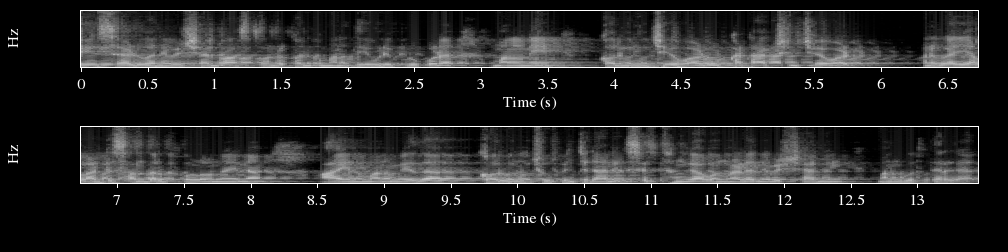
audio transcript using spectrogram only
చేశాడు అనే విషయాన్ని రాస్తున్నాడు కనుక మన దేవుడు ఎప్పుడు కూడా మనల్ని కరుణించేవాడు కటాక్షించేవాడు. మనకు ఎలాంటి సందర్భంలోనైనా ఆయన మన మీద కరుణ చూపించడానికి సిద్ధంగా ఉన్నాడనే విషయాన్ని మనం గుర్తెరగాలి.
